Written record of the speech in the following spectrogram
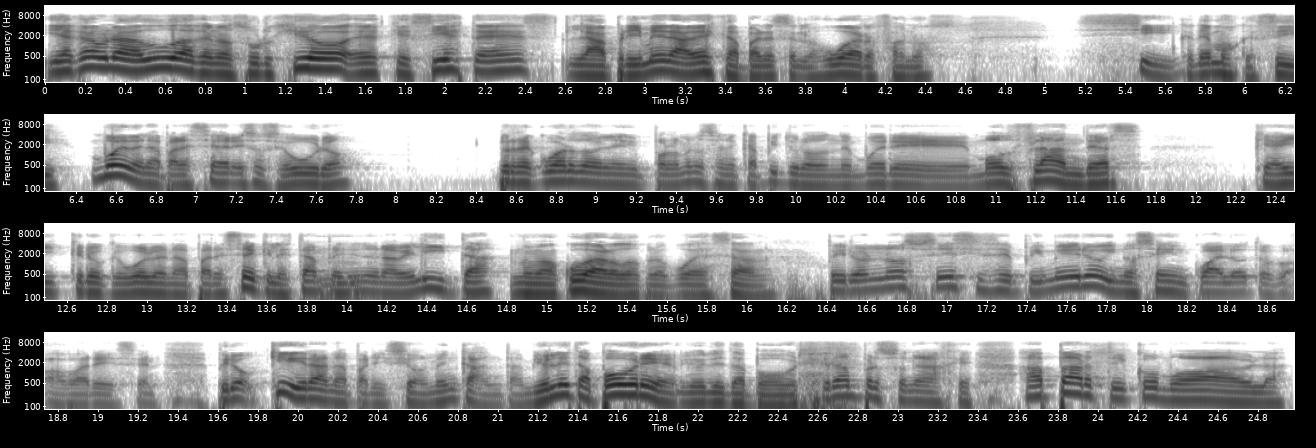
Y acá una duda que nos surgió es que si esta es la primera vez que aparecen los huérfanos. Sí, Creemos que sí. vuelven a aparecer, eso seguro. Recuerdo, en el- por lo menos en el capítulo donde muere Maud Flanders, que ahí creo que vuelven a aparecer, que le están prendiendo una velita, No me acuerdo, pero puede ser. pero no sé si es el primero y no sé en cuál otro aparecen. Pero qué gran aparición, me encantan. Violeta Pobre, Violeta pobre. gran personaje. Aparte, cómo habla.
